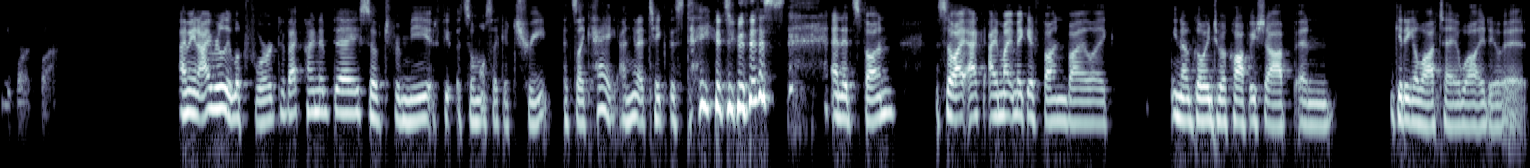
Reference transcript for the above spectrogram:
deep work block? I mean, I really look forward to that kind of day. So for me, it it's almost like a treat. It's like, hey, I'm going to take this day to do this, and it's fun. So I, I I might make it fun by like, you know, going to a coffee shop and getting a latte while I do it.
